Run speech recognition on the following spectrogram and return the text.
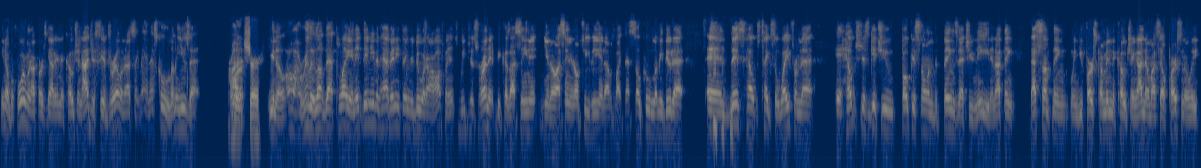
You know, before when I first got into coaching, I just see a drill and I'd say, man, that's cool. Let me use that. Right, or, sure. You know, oh, I really love that play, and it didn't even have anything to do with our offense. We just run it because I seen it. You know, I seen it on TV, and I was like, that's so cool. Let me do that. And this helps takes away from that. It helps just get you focused on the things that you need, and I think that's something when you first come into coaching. I know myself personally.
